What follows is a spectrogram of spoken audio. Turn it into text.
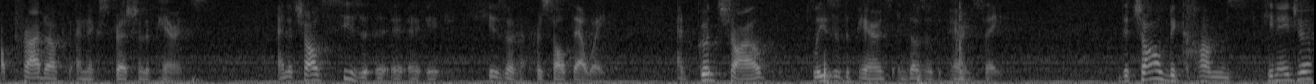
a product and expression of the parents. And the child sees his or herself that way. A good child pleases the parents and does as the parents say. The child becomes a teenager,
